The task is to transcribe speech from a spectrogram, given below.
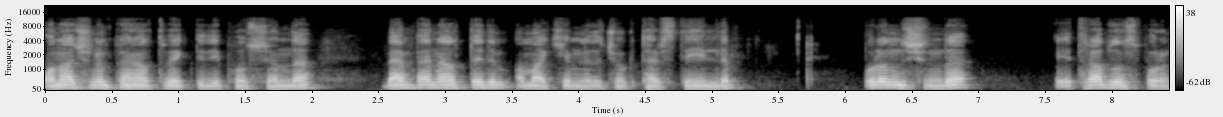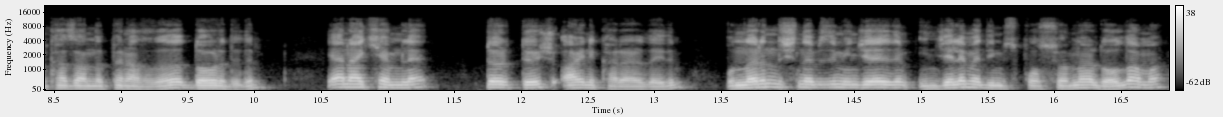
Onaçu'nun penaltı beklediği pozisyonda ben penaltı dedim ama hakemle de çok ters değildim. Bunun dışında e, Trabzonspor'un kazandığı penaltıda da doğru dedim. Yani hakemle 4'te 3 aynı karardaydım. Bunların dışında bizim inceledim, incelemediğimiz pozisyonlar da oldu ama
